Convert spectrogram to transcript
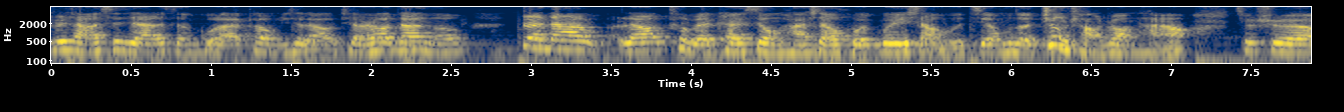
非常谢谢艾森过来陪我们一起聊天。然后大家能，虽然大家聊得特别开心，我们还是要回归一下我们节目的正常状态啊，就是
